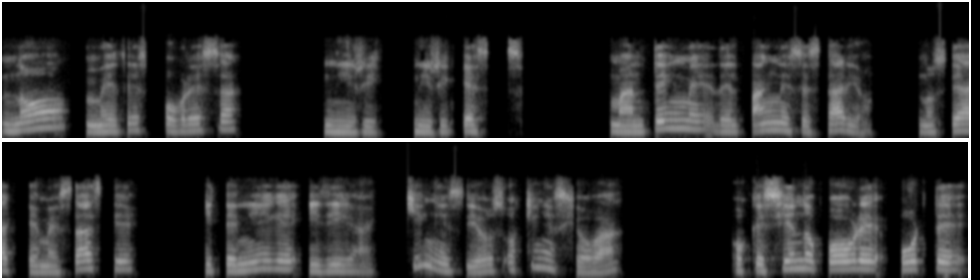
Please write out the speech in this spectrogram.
No me des pobreza ni, ni riquezas, manténme del pan necesario, no sea que me sacie y te niegue y diga, ¿quién es Dios o quién es Jehová? O que siendo pobre hurte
